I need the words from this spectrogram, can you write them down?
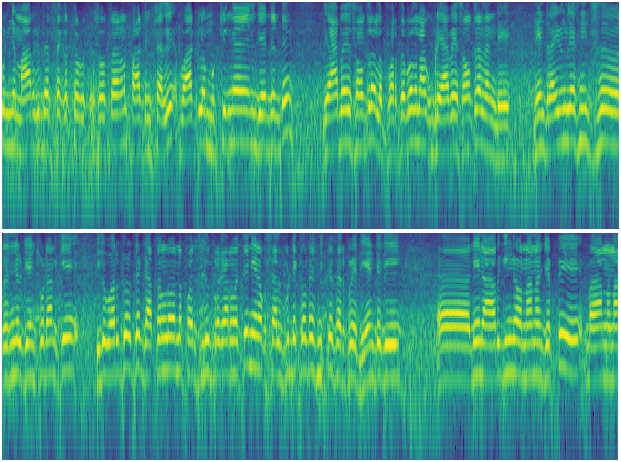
కొన్ని మార్గదర్శక సూత్రాలను పాటించాలి. వాటిలో ముఖ్యంగా అయినది ఏంటంటే యాభై సంవత్సరాలు ఫర్ సపోజ్ నాకు ఇప్పుడు యాభై సంవత్సరాలు అండి నేను డ్రైవింగ్ లైసెన్స్ రెన్యూల్ చేయించుకోవడానికి ఇది వరకు అయితే గతంలో ఉన్న పరిస్థితుల ప్రకారం అయితే నేను ఒక సెల్ఫ్ డిక్లరేషన్ ఇస్తే సరిపోయేది. ఏంటిది? నేను ఆరోగ్యంగా ఉన్నానని చెప్పి బాగా నా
